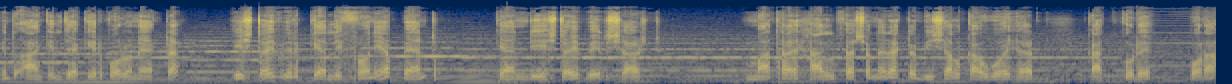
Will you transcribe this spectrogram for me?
কিন্তু আঙ্কেল জ্যাকের পরনে একটা স্টাইপের ক্যালিফোর্নিয়া প্যান্ট, ক্যান্ডি স্টাইপের শার্ট, মাথায় হাল ফ্যাশনের একটা বিশাল কাউবয় হ্যাট কাত করে পরা।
